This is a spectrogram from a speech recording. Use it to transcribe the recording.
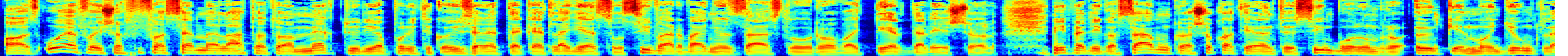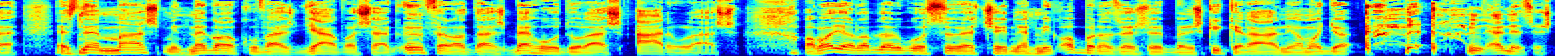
Az UEFA és a FIFA szemmel láthatóan megtűri a politikai üzeneteket, legyen szó szivárványos vagy térdelésről. Mi pedig a számunkra sokat jelentő szimbólumról önként mondjunk le. Ez nem más, mint megalkuvás, gyávaság, önfeladás, behódolás, árulás. A Magyar Labdarúgó Szövetségnek még abban az esetben is ki kell állni a magyar... elnézést,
